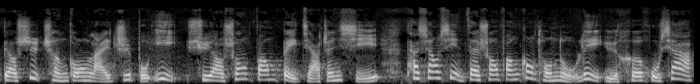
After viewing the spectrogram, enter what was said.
表示成功来之不易，需要双方倍加珍惜。他相信，在双方共同努力与呵护下，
